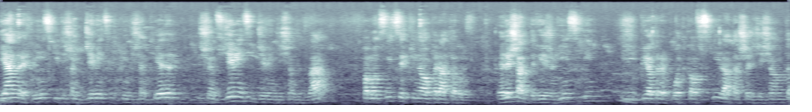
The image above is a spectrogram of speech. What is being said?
Jan Rychliński 1951-1992, pomocnicy kinooperatorów Ryszard Wierzbiński i Piotr Płotkowski lata 60.,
